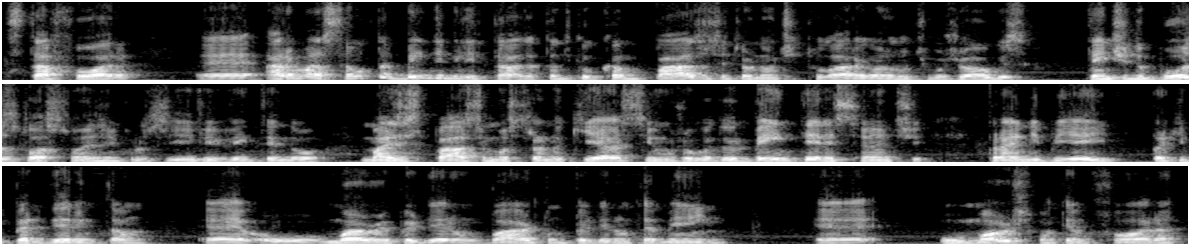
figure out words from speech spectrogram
está fora. É, a armação está bem debilitada, tanto que o Campazzo se tornou titular agora nos últimos jogos, tem tido boas atuações, inclusive, vem tendo mais espaço e mostrando que é assim um jogador bem interessante para a NBA, porque perderam então é, o Murray, perderam o Barton, perderam também é, o Morris com o tempo fora.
